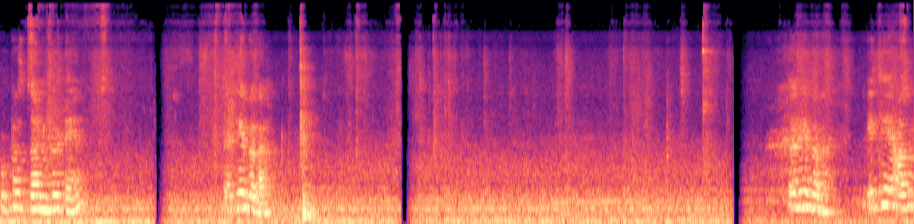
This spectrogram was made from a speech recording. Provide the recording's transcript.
खूपच दणकट आहे. तर हे बघा तर हे बघा इथे अजून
